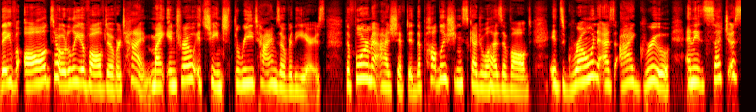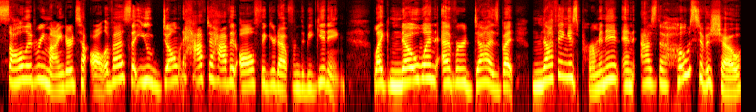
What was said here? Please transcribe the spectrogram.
They've all totally evolved over time. My intro, it's changed three times over the years. The format has shifted. The publishing schedule has evolved. It's grown as I grew. And it's such a solid reminder to all of us that you don't have to have it all figured out from the beginning like no one ever does, but nothing is permanent. And as the host of a show,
